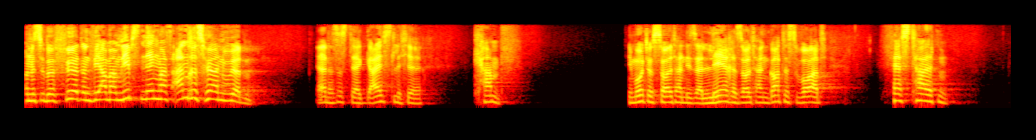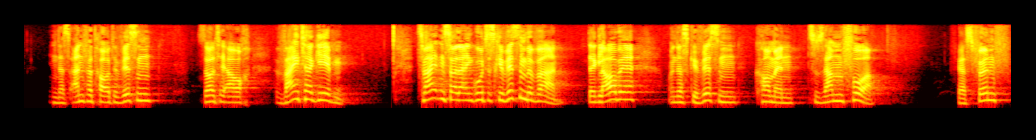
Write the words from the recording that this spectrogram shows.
Und uns überführt und wir aber am liebsten irgendwas anderes hören würden. Ja, das ist der geistliche Kampf. Timotheus sollte an dieser Lehre, sollte an Gottes Wort festhalten. In das anvertraute Wissen sollte er auch weitergeben. Zweitens soll er ein gutes Gewissen bewahren. Der Glaube und das Gewissen kommen zusammen vor. Vers 5.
